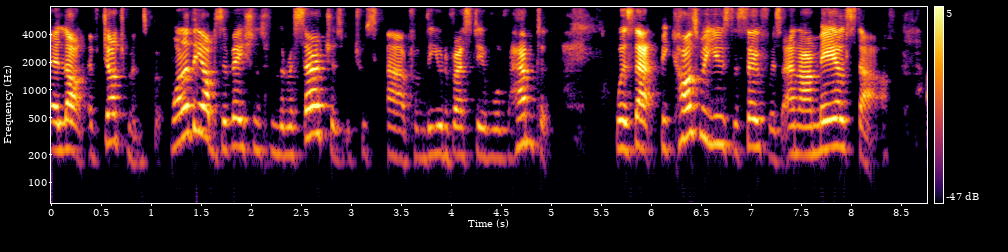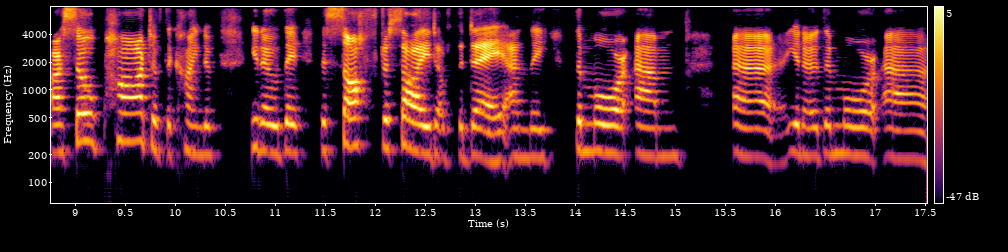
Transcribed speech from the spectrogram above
a lot of judgments. But one of the observations from the researchers, which was uh, from the University of Wolverhampton, was that because we use the sofas and our male staff are so part of the kind of you know the the softer side of the day and the the more um uh, you know the more uh,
